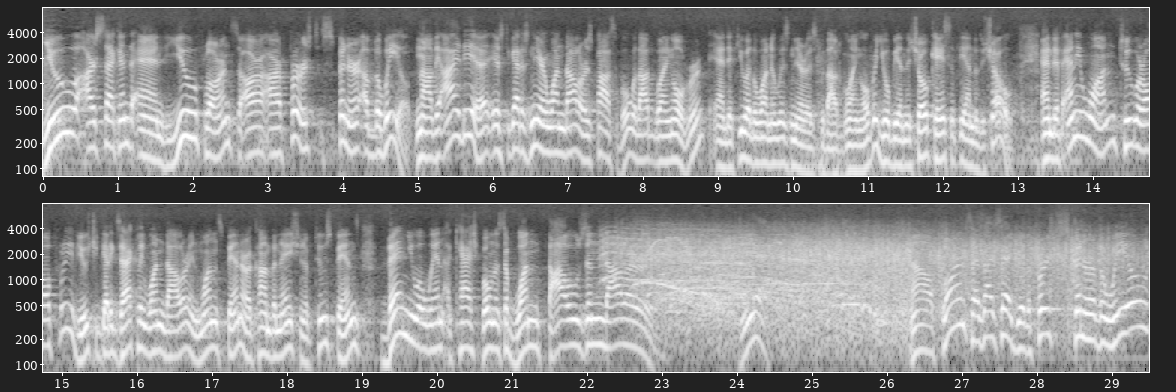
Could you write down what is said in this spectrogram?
you are second, and you, Florence, are our first spinner of the wheel. Now, the idea is to get as near $1 as possible without going over, and if you are the one who is nearest without going over, you'll be in the showcase at the end of the show. And if any one, two, or all three of you should get exactly $1 in one spin or a combination of two spins, then you will win a cash bonus of $1,000. Yes. Now, Florence, as I said, you're the first spinner of the wheel.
